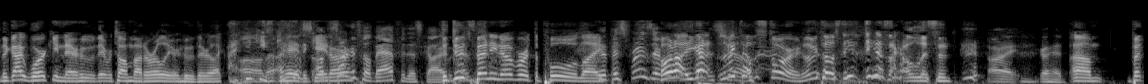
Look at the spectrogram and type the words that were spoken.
the guy working there who they were talking about earlier who they were like I think Oh, he's gay feel- the I'm starting to feel bad for this guy. the dude's bending over at the pool like If his friends hold on you got let me tell the story let me tell the he, he's not gonna listen All right, go ahead. um but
